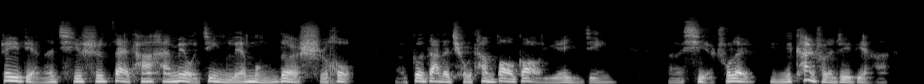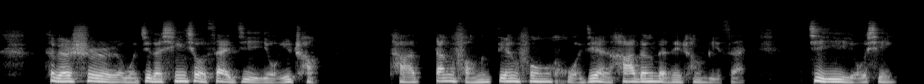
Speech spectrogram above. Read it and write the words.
这一点呢，其实在他还没有进联盟的时候，呃，各大的球探报告也已经。呃，写出来已经看出来这一点啊，特别是我记得新秀赛季有一场，他单防巅峰火箭哈登的那场比赛，记忆犹新，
